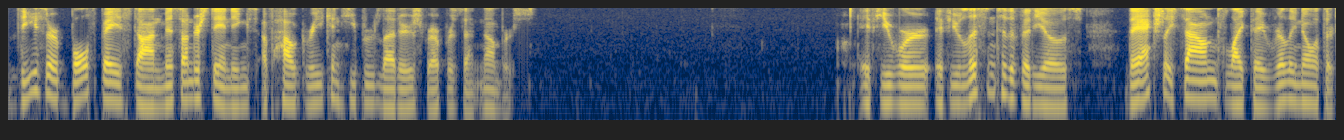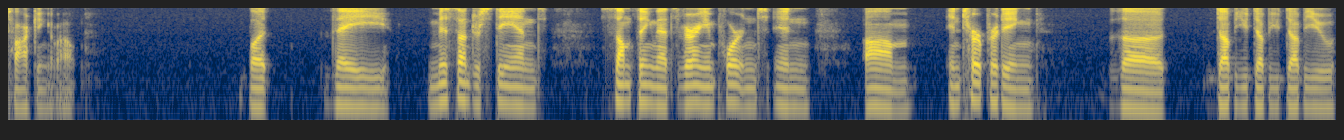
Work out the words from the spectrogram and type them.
These are both based on misunderstandings of how Greek and Hebrew letters represent numbers. If you were if you listen to the videos they actually sound like they really know what they're talking about. But they misunderstand something that's very important in um, interpreting the www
